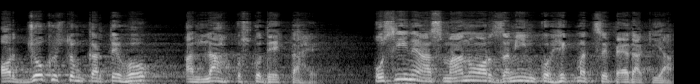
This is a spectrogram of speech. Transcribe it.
और जो कुछ तुम करते हो, अल्लाह उसको देखता है। उसी ने आसमानों और ज़मीन को हिकमत से पैदा किया,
